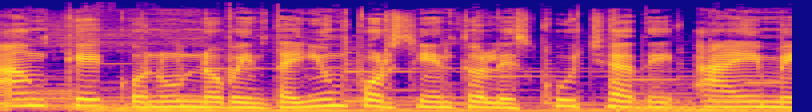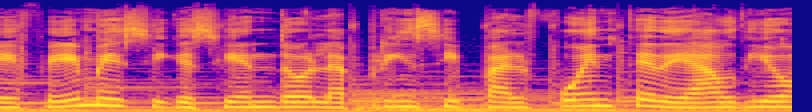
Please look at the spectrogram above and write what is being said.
aunque con un 91% la escucha de AM-FM sigue siendo la principal fuente de audio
